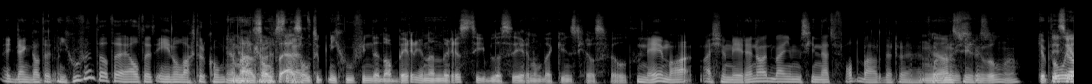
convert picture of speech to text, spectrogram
Ik denk dat hij het niet goed vindt dat hij altijd 1-0 achterkomt. Ja, in maar hij zal, het- hij wedstrijd. zal het ook niet goed vinden dat Bergen en de rest zich blesseren op dat kunstgrasveld. Nee, maar als je meer inhoudt, ben je misschien net vatbaarder eh, voor ja, misschien wel. Ja. Ik heb Het is wel gelezen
